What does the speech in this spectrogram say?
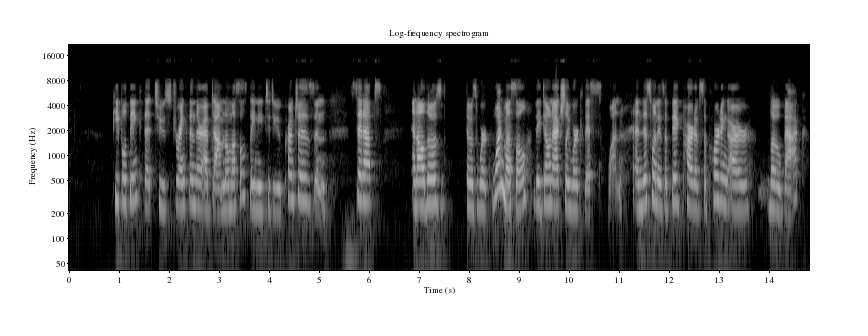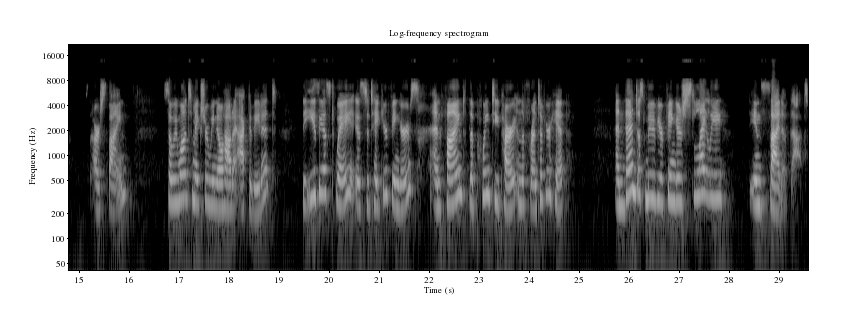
People think that to strengthen their abdominal muscles, they need to do crunches and sit-ups. And all those, those work one muscle, they don't actually work this one. And this one is a big part of supporting our low back, our spine. So we want to make sure we know how to activate it. The easiest way is to take your fingers and find the pointy part in the front of your hip and then just move your fingers slightly inside of that.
